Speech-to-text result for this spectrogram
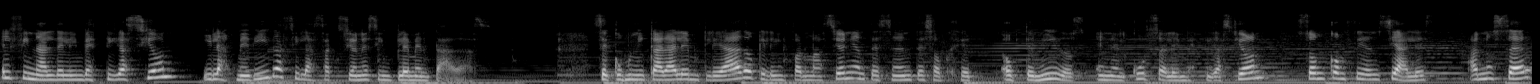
el final de la investigación y las medidas y las acciones implementadas. Se comunicará al empleado que la información y antecedentes obtenidos en el curso de la investigación son confidenciales a no ser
